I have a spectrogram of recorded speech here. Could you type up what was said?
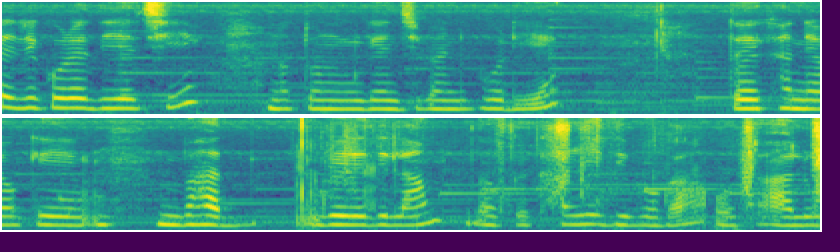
রেডি করে দিয়েছি, নতুন গেঞ্জি প্যান্ট পরিয়ে। তো এখানে ওকে ভাত বেড়ে দিলাম, ওকে খাইয়ে দিব গা। ও তো আলু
